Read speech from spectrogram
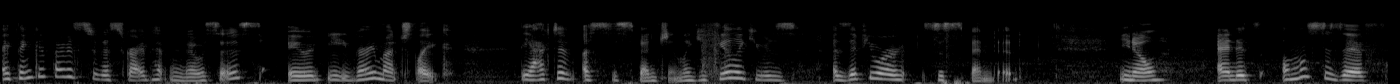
I think if I was to describe hypnosis, it would be very much like the act of a suspension. Like you feel like you was as if you are suspended, you know, and it's almost as if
